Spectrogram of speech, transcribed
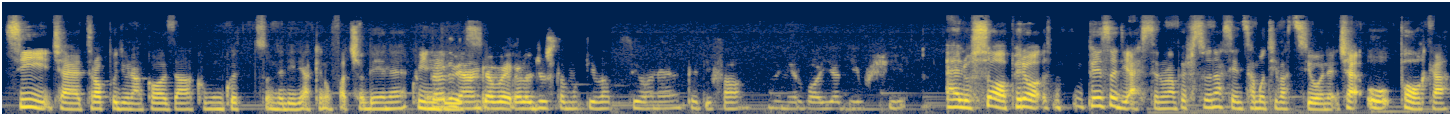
sì, cioè, troppo di una cosa, comunque sono dell'idea che non faccia bene. Quindi, Però devi sì. anche avere la giusta motivazione che ti fa venire voglia di uscire. Eh, lo so, però penso di essere una persona senza motivazione, cioè, o poca,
